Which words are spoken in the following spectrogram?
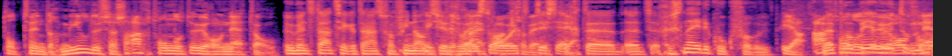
Tot 20 mil, dus dat is 800 euro netto. U bent staatssecretaris van Financiën geweest ooit. Het is echt eh, het gesneden koek voor u. Ja, We 800 proberen u euro te volgen.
